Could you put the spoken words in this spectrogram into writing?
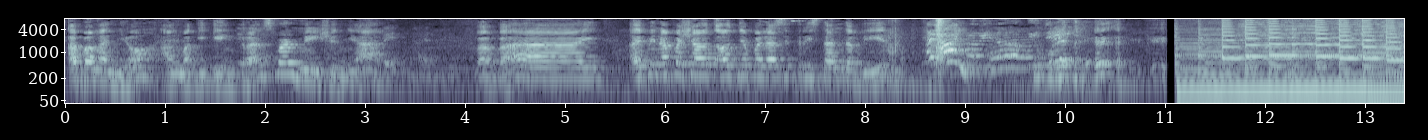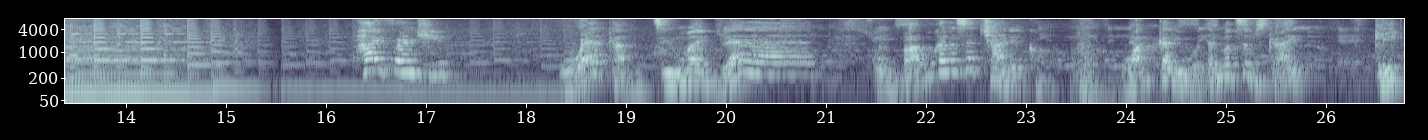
Abangan nyo ang magiging transformation niya. Bye-bye! Ay, pinapa-shoutout niya pala si Tristan David. Ay! Ulit! Hi, friendship! Welcome to my vlog! Kung bago ka lang sa channel ko, huwag kalimutan mag-subscribe. Click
